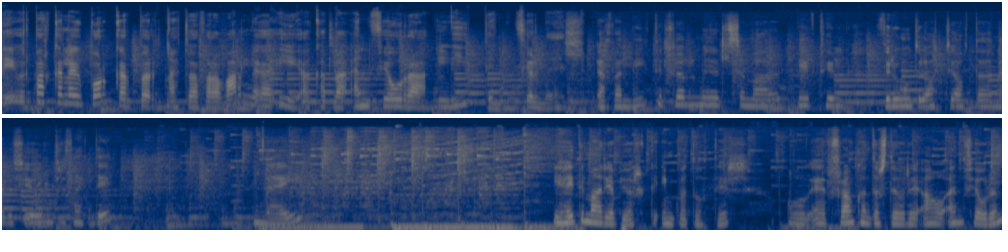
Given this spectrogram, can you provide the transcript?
digur barkaleg borgarbörn nættu að fara varlega í að kalla N4 lítinn fjölmiðil. Er það lítill fjölmiðil sem að býr til 388 en eru 400 þætti? Nei. Ég heiti Marja Björk Yngvadóttir og er framkvæmdastjóri á N4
